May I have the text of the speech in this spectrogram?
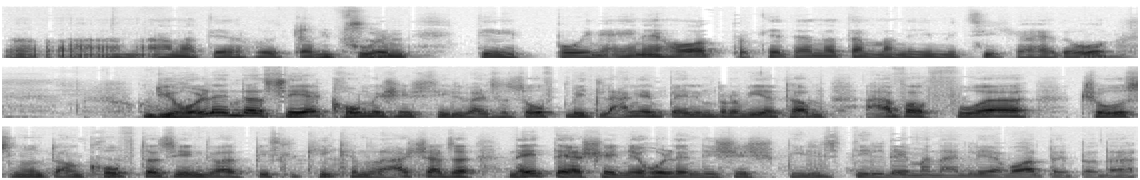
ein, einer, der halt dann vorn die Ballen reinhaut. Da geht einer der Mané mit Sicherheit an. Und die Holländer sehr komischen Stil, weil sie es oft mit langen Bällen probiert haben, einfach vorgeschossen und dann gehofft, dass irgendwo ein bisschen Kick and Rush. Also nicht der schöne holländische Spielstil, den man eigentlich erwartet oder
